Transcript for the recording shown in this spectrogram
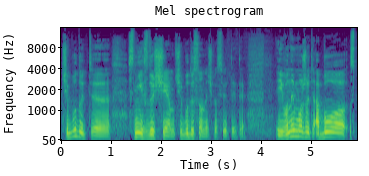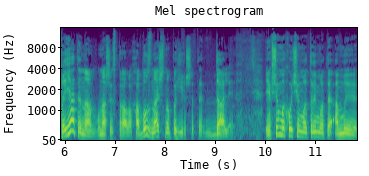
Чи будуть е, сніг з дощем, чи буде сонечко світити. І вони можуть або сприяти нам у наших справах, або значно погіршити. Далі. Якщо ми хочемо отримати, а ми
